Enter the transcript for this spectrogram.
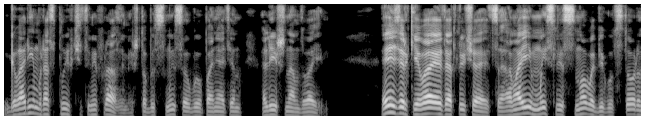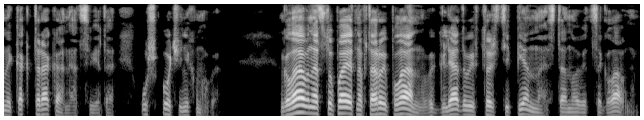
Говорим расплывчатыми фразами, чтобы смысл был понятен лишь нам двоим. Эзер кивает и отключается, а мои мысли снова бегут в стороны, как тараканы от света. Уж очень их много. Главный отступает на второй план, выглядывая второстепенно, становится главным.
